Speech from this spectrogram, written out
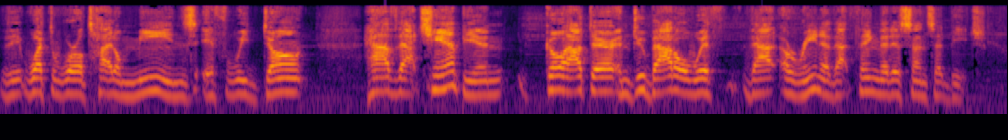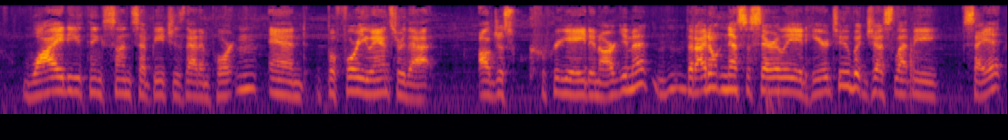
the what the world title means if we don't have that champion go out there and do battle with that arena, that thing that is Sunset Beach. why do you think Sunset Beach is that important? And before you answer that, I'll just create an argument mm-hmm. that I don't necessarily adhere to, but just let me say it.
